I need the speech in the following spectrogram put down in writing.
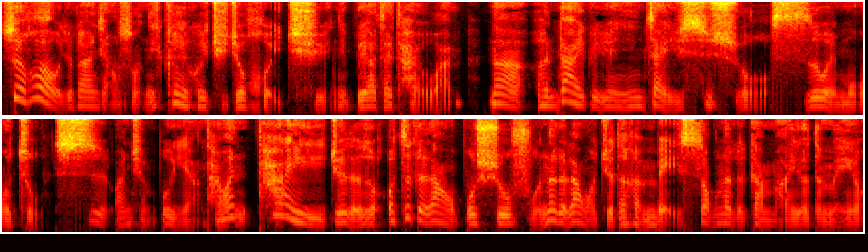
所以后来我就跟他讲说，你可以回去就回去，你不要在台湾。那很大一个原因在于是说思维模组是完全不一样。台湾太觉得说哦，这个让我不舒服，那个让我觉得很美颂，那个干嘛有的没有。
